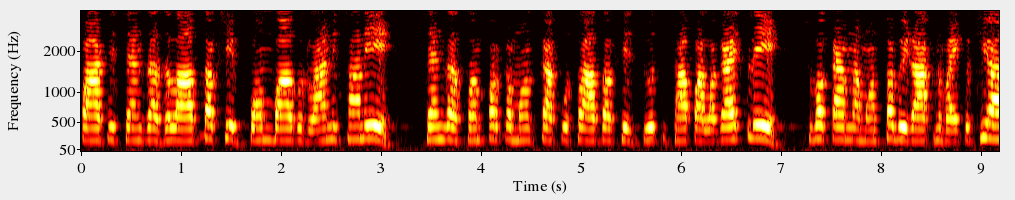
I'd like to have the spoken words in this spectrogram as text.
पार्टी स्याङ्जा जिल्ला अध्यक्ष बम बहादुर लामिछाने स्याङ्जा सम्पर्क मञ्चका कोषाध्यक्ष ज्योति थापा लगायतले शुभकामना मन्तव्य राख्नु भएको थियो।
